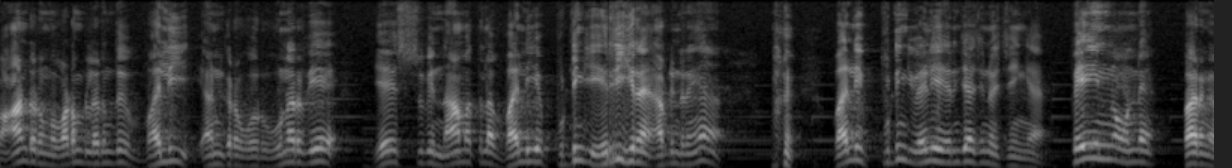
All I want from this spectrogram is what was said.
ஆண்டவர் உங்க உடம்புல இருந்து வலி என்கிற ஒரு உணர்வே இயேசுவின் நாமத்துல வலியை புடுங்கி எரிகிறேன் அப்படின்றீங்க. வலி புடுங்கி வெளியே எரிஞ்சாச்சுன்னு வச்சுங்க பெயின் ஒன்று பாருங்க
